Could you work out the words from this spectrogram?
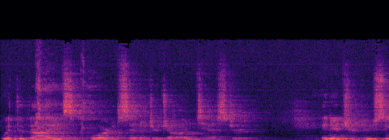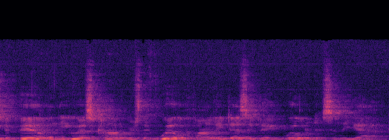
with the valiant support of Senator Jon Tester in introducing a bill in the U.S. Congress that will finally designate wilderness in the Yaak.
